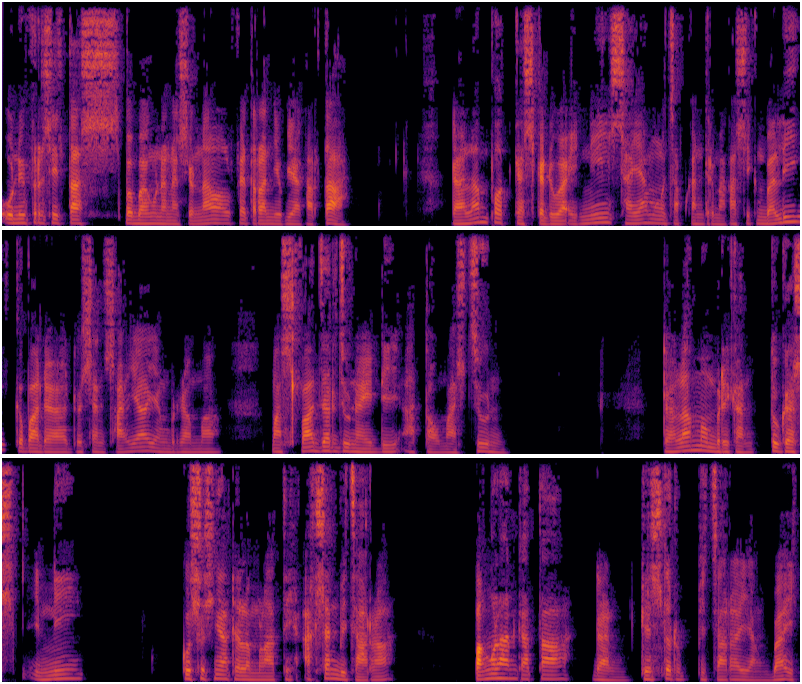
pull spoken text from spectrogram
Universitas Pembangunan Nasional Veteran Yogyakarta. Dalam podcast kedua ini, saya mengucapkan terima kasih kembali kepada dosen saya yang bernama Mas Fajar Junaidi atau Mas Jun dalam memberikan tugas ini, khususnya dalam melatih aksen bicara, pengolahan kata, dan gestur bicara yang baik.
